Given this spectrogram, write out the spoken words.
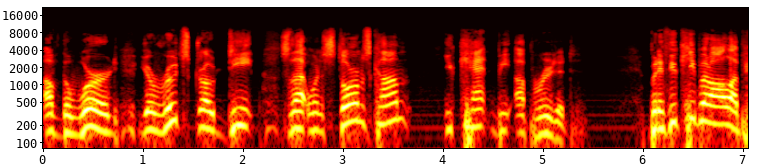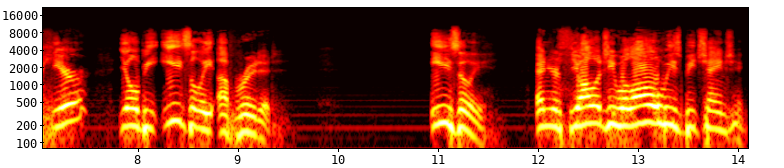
of the word, your roots grow deep so that when storms come, you can't be uprooted. But if you keep it all up here, you'll be easily uprooted. Easily. And your theology will always be changing.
